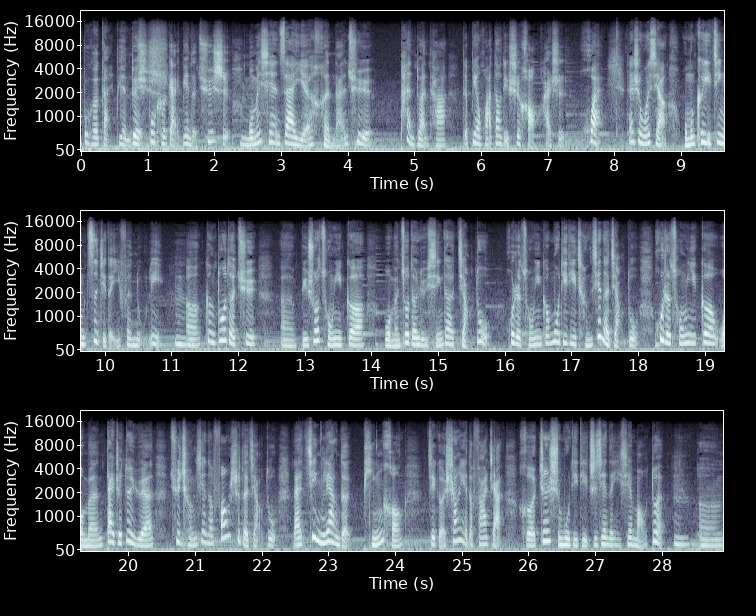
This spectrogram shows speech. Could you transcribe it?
不可改变的对不可改变的趋势。我们现在也很难去判断它的变化到底是好还是坏，但是我想我们可以尽自己的一份努力，嗯，呃，更多的去，呃，比如说从一个我们做的旅行的角度。或者从一个目的地呈现的角度，或者从一个我们带着队员去呈现的方式的角度，来尽量的平衡这个商业的发展和真实目的地之间的一些矛盾。嗯嗯，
